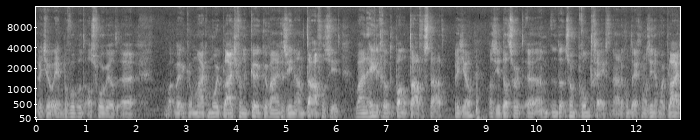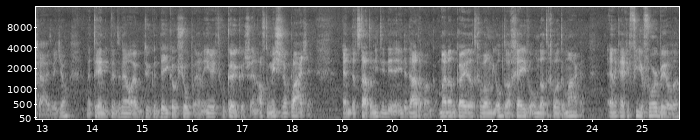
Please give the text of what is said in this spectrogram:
weet je wel, bijvoorbeeld als voorbeeld, ik maak een mooi plaatje van een keuken waar een gezin aan tafel zit, waar een hele grote pan op tafel staat. Weet je wel? Als je dat soort, zo'n prompt geeft, nou dan komt er echt een waanzinnig mooi plaatje uit, weet je wel? met trendy.nl heb ik natuurlijk een deco-shop en een inrichting voor keukens. En af en toe mis je zo'n plaatje. En dat staat dan niet in de, in de databank. Maar dan kan je dat gewoon die opdracht geven om dat er gewoon te maken. En dan krijg je vier voorbeelden.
